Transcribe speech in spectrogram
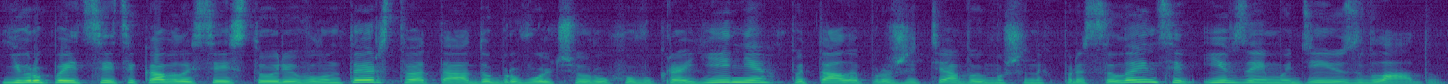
Європейці цікавилися історією волонтерства та добровольчого руху в Україні, питали про життя вимушених переселенців і взаємодію з владою.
